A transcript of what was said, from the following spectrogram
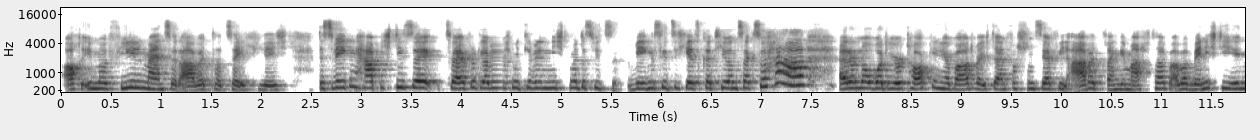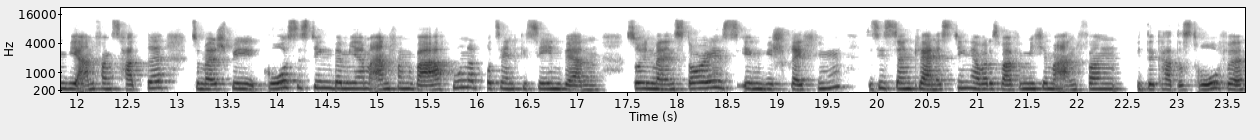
auch immer viel Mindset-Arbeit tatsächlich. Deswegen habe ich diese Zweifel, glaube ich, mittlerweile nicht mehr. Deswegen sitze ich jetzt gerade hier und sage so, ha, I don't know what you're talking about, weil ich da einfach schon sehr viel Arbeit dran gemacht habe. Aber wenn ich die irgendwie anfangs hatte, zum Beispiel großes Ding bei mir am Anfang war, 100% gesehen werden, so in meinen Stories irgendwie sprechen, das ist so ein kleines Ding, aber das war für mich am Anfang bitte Katastrophe,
